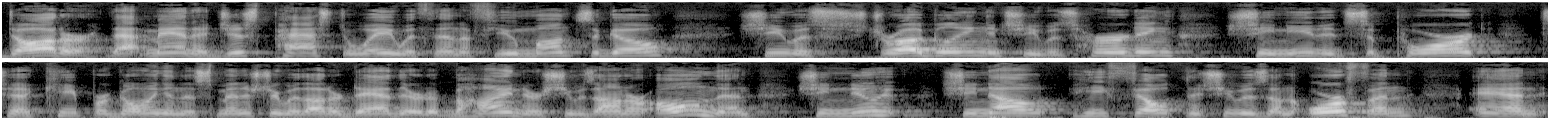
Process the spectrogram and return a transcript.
daughter. That man had just passed away within a few months ago, She was struggling and she was hurting. She needed support to keep her going in this ministry without her dad there behind her. She was on her own then. She knew she now he felt that she was an orphan and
